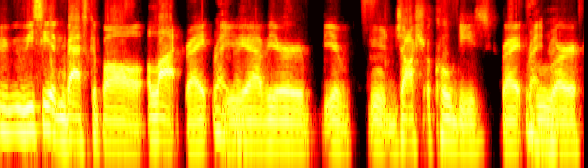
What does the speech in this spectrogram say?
We- see it in basketball a lot, right? Right, You right. have your your, your Josh Okogies, right, Right, who right. are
